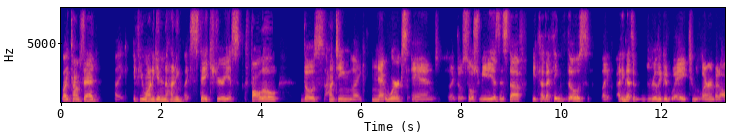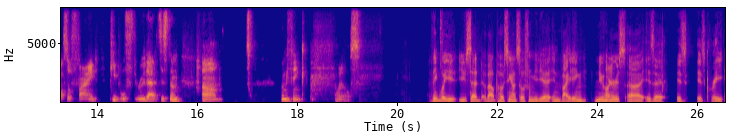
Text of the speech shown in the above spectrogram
like tom said like if you want to get into hunting like stay curious follow those hunting like networks and like those social medias and stuff because i think those like i think that's a really good way to learn but also find people through that system. Um let me think. What else? I think what you, you said about posting on social media, inviting new hunters, uh, is a is is great.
